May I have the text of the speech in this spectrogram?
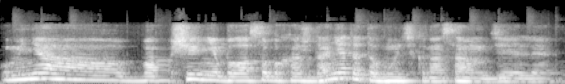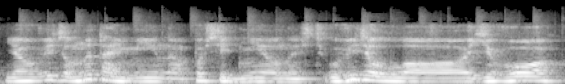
У меня вообще не было особых ожиданий от этого мультика на самом деле. Я увидел Натаймина, повседневность, увидел э, его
